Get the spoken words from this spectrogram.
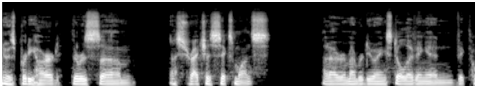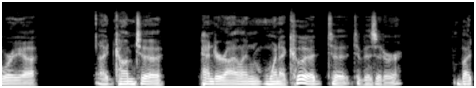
It was pretty hard. There was um, a stretch of six months that I remember doing, still living in Victoria. I'd come to Pender Island when I could to to visit her, but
